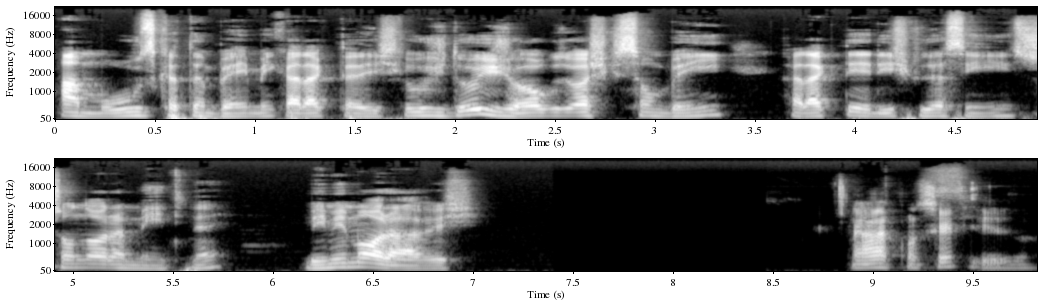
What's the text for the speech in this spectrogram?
A música também bem característica. Os dois jogos eu acho que são bem característicos assim sonoramente, né? Bem memoráveis. Ah, com certeza.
